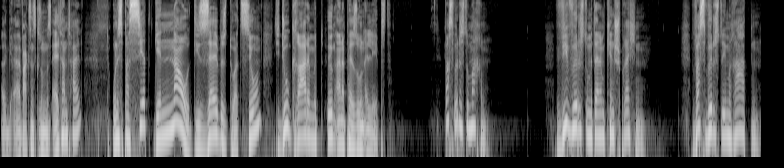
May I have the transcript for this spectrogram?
äh, erwachsenes, gesundes Elternteil. Und es passiert genau dieselbe Situation, die du gerade mit irgendeiner Person erlebst. Was würdest du machen? Wie würdest du mit deinem Kind sprechen? Was würdest du ihm raten?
